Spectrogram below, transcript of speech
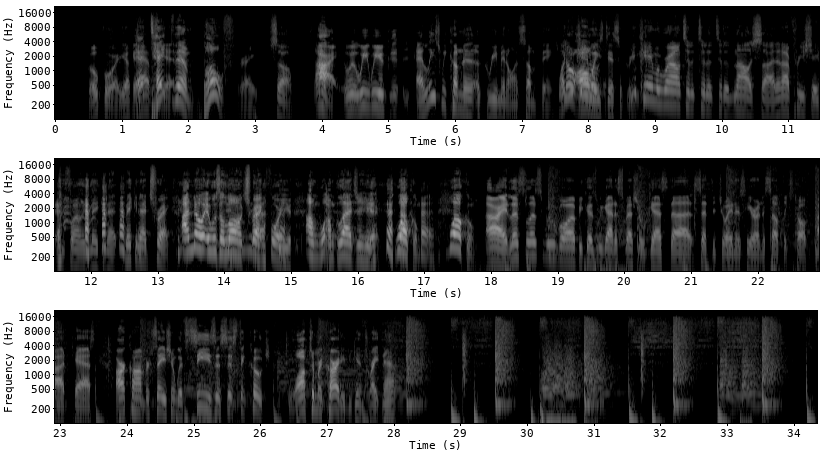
Go for it. You can have it, take yeah. them both," Right. so All right. We, we we at least we come to agreement on some things. We Well, don't always a- disagree. You came around to the to the to the knowledge side, and I appreciate you finally making that making that trek. I know it was a long trek for you. I'm I'm glad you're here. Welcome, welcome. All right, let's let's move on because we got a special guest uh, set to join us here on the Celtics Talk podcast. Our conversation with C's assistant coach Walter McCarty begins right now.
